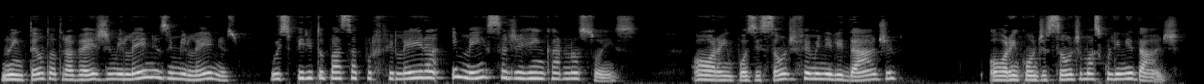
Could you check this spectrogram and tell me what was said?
No entanto, através de milênios e milênios, o espírito passa por fileira imensa de reencarnações, ora em posição de feminilidade, ora em condição de masculinidade,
